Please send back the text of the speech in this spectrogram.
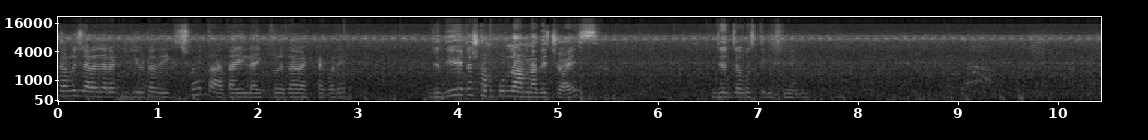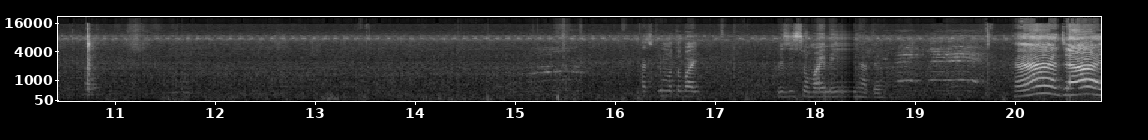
চলো যারা যারা ভিডিওটা দেখছ, তাড়াতাড়ি লাইক করে দাও একটা করে। যদিও এটা সম্পূর্ণ আপনাদের চয়েস জোর জবস্তি কিছু নেই। আজকের মতো বাই বেশি সময় নেই হাতে। হ্যাঁ যাই।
